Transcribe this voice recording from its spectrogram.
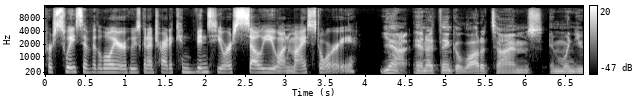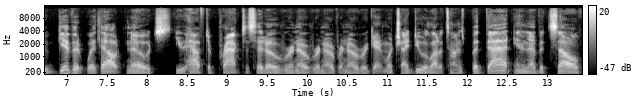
persuasive lawyer who's going to try to convince you or sell you on my story. Yeah. And I think a lot of times, and when you give it without notes, you have to practice it over and over and over and over again, which I do a lot of times. But that in and of itself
